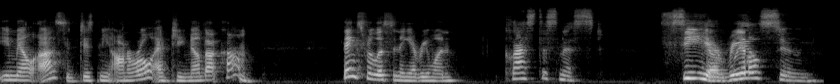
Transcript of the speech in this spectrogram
email us at disneyhonorroll at gmail.com. Thanks for listening, everyone. Class dismissed. See ya real real soon.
